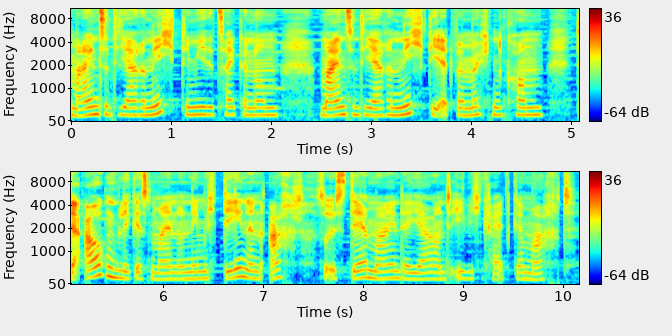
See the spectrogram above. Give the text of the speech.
Mein sind die Jahre nicht, die mir die Zeit genommen. Mein sind die Jahre nicht, die etwa möchten kommen. Der Augenblick ist mein und nehme ich den in Acht, so ist der mein, der Jahr und Ewigkeit gemacht.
